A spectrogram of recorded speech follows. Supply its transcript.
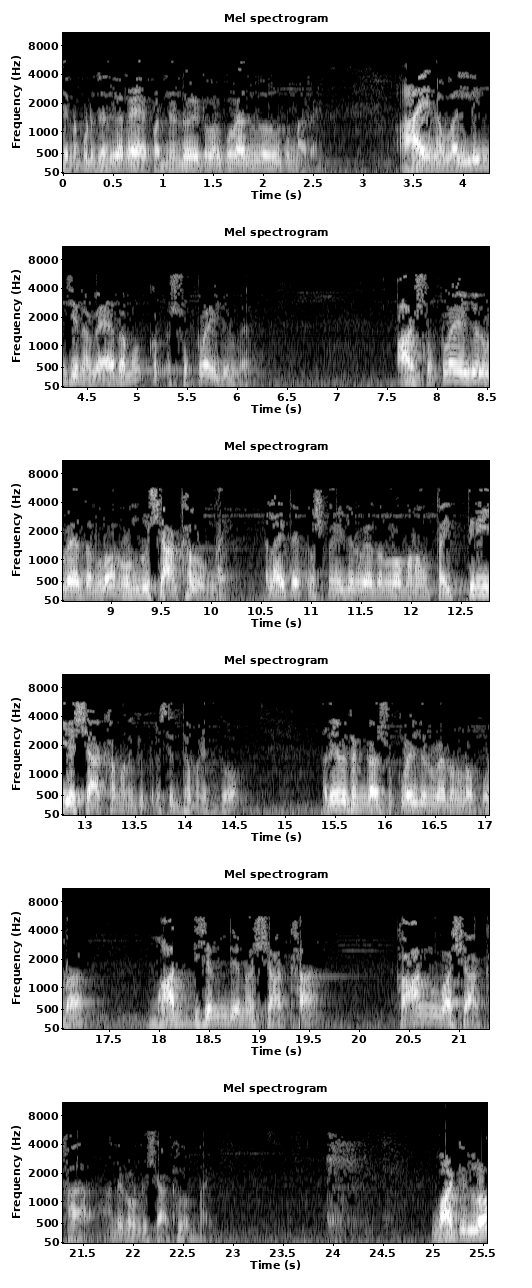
చిన్నప్పుడు చదివారు పన్నెండో ఏటో వరకు వేదం చదువుకున్నారు ఆయన. ఆయన వల్లించిన వేదము శుక్ల యజుర్వేదం. ఆ శుక్ల యజుర్వేదంలో రెండు శాఖలు ఉన్నాయి. ఎలా అయితే కృష్ణ యజుర్వేదంలో మనం తైత్రీయ శాఖ మనకి ప్రసిద్ధమైనదో అదేవిధంగా శుక్ల యజుర్వేదంలో కూడా మాధ్యందిన శాఖ కాన్వ శాఖ అని రెండు శాఖలు ఉన్నాయి వాటిల్లో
